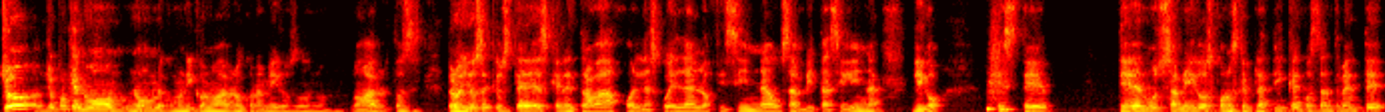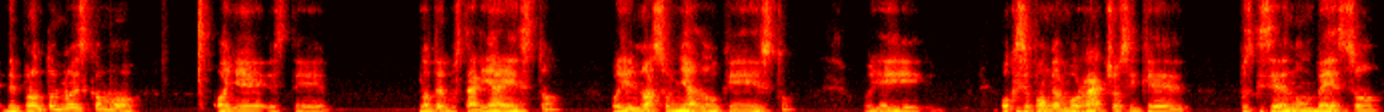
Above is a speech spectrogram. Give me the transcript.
yo, yo porque no, no me comunico, no hablo con amigos, no, no, no hablo, entonces, pero yo sé que ustedes que en el trabajo, en la escuela, en la oficina, usan vitacilina, digo, este, tienen muchos amigos con los que platican constantemente, de pronto no es como, oye, este, ¿no te gustaría esto? Oye, ¿no has soñado que esto? Oye, y- o que se pongan borrachos y que, pues que se den un beso.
